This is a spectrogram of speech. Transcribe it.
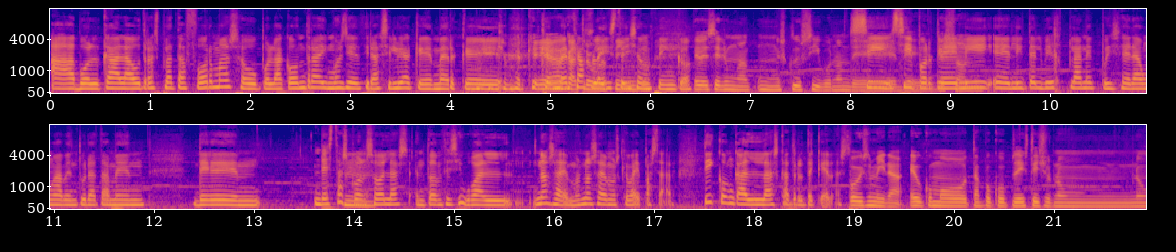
a volcala a outras plataformas ou pola contra imos lle decir a Silvia que merque que merque, que merca PlayStation 5. 5. Debe ser unha, un exclusivo, non de Sí, de, sí, porque de Sony. Li, eh, Little Big Planet pois era unha aventura tamén de destas de mm. consolas, entonces igual non sabemos, non sabemos que vai pasar. Ti con cal das catro te quedas? Pois mira, eu como tampouco PlayStation non, non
